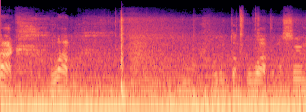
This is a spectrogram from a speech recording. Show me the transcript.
Так, ладно. Будемо танкувати машину.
